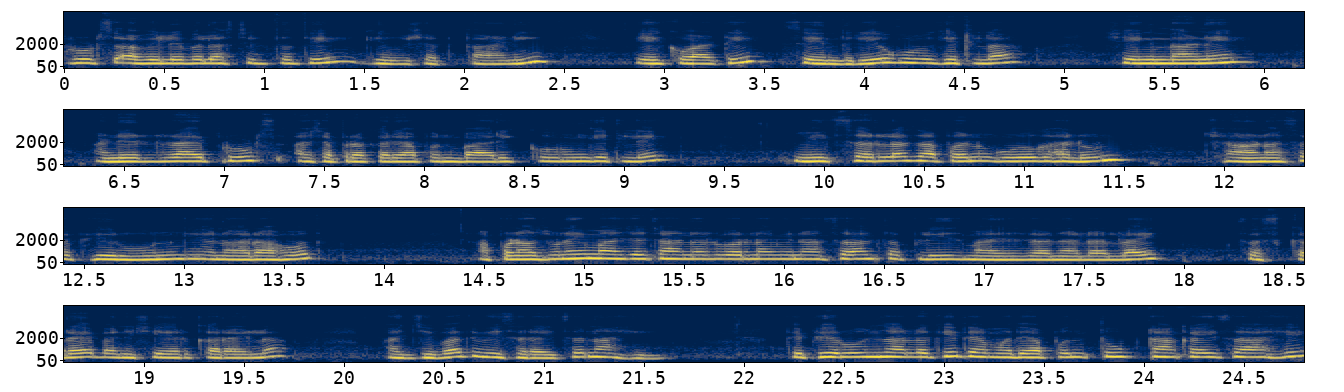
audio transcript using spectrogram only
फ्रूट्स अवेलेबल असतील तर ते घेऊ शकता. आणि एक वाटी सेंद्रिय गूळ घेतला शेंगदाणे आणि ड्राय फ्रूट्स अशा प्रकारे आपण बारीक करून घेतले. मिक्सरलाच आपण गूळ घालून छान असं फिरवून घेणार आहोत. आपण अजूनही माझ्या चॅनलवर नवीन असाल तर प्लीज माझ्या चॅनलला लाईक सबस्क्राईब आणि शेअर करायला अजिबात विसरायचं नाही. ते फिरवून झालं की त्यामध्ये आपण तूप टाकायचं आहे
